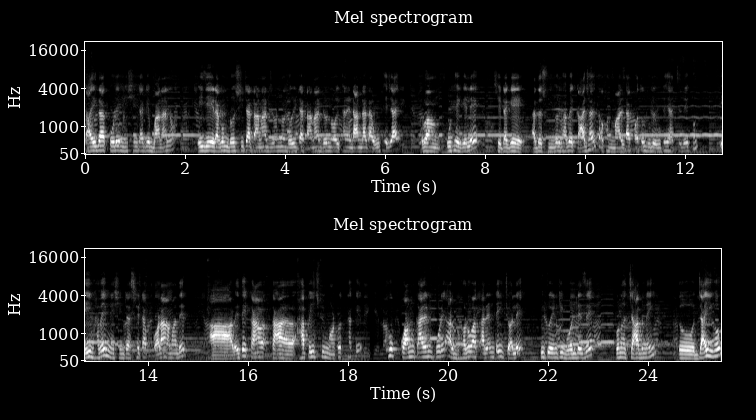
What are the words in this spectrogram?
চাহিদা করে মেশিনটাকে বানানো। এই যে এরকম রশিটা টানার জন্য, দড়িটা টানার জন্য ওইখানে ডান্ডাটা উঠে যায় এবং উঠে গেলে সেটাকে এত সুন্দরভাবে কাজ হয়, তখন মালটা কত দূরে উঠে যাচ্ছে দেখুন। এইভাবেই মেশিনটা সেট করা আমাদের। আর এতে হাফ এইচপি মোটর থাকে। খুব কম কারেন্ট পড়ে আর ঘরোয়া কারেন্টেই চলে। টু টোয়েন্টি ভোল্টেজে কোনো চাপ নেই। তো যাই হোক,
